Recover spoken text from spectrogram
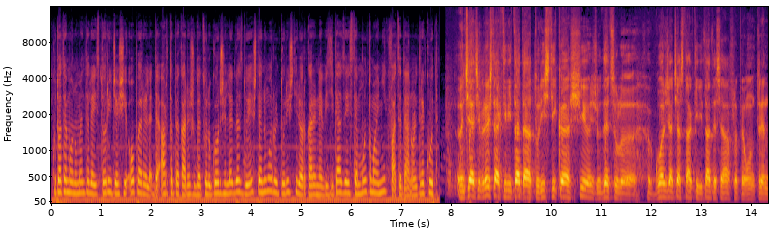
Cu toate monumentele istorice și operele de artă pe care județul Gorj le găzduiește, numărul turiștilor care ne vizitează este mult mai mic față de anul trecut. În ceea ce privește activitatea turistică și în județul uh, Gorj, această activitate se află pe un trend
